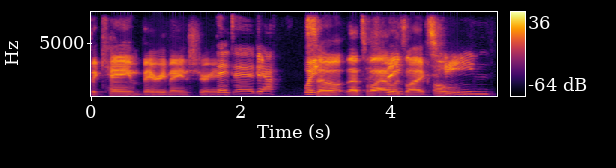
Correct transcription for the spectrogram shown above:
became very mainstream. They did, yeah. Wait, so that's why I was like, oh, teen.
